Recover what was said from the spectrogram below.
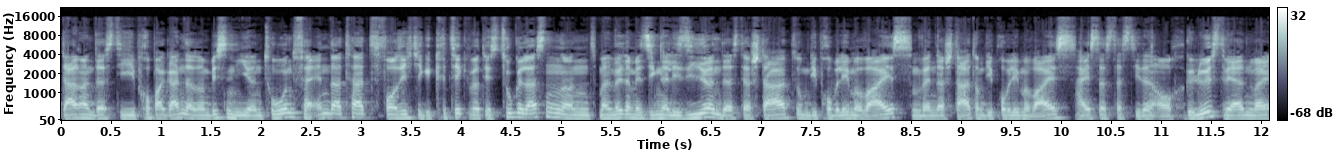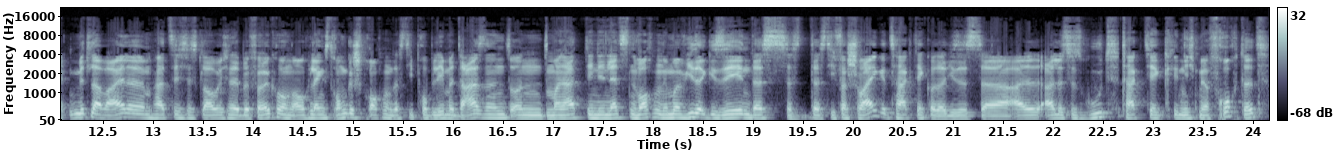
daran, dass die Propaganda so ein bisschen ihren Ton verändert hat. Vorsichtige Kritik wird jetzt zugelassen und man will damit signalisieren, dass der Staat um die Probleme weiß. Und wenn der Staat um die Probleme weiß, heißt das, dass die dann auch gelöst werden, weil mittlerweile hat sich das, glaube ich, in der Bevölkerung auch längst rumgesprochen, dass die Probleme da sind und man hat in den letzten Wochen immer wieder gesehen, dass, dass, dass die Verschweigetaktik oder dieses dieses äh, alles ist gut Taktik nicht mehr fruchtet.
